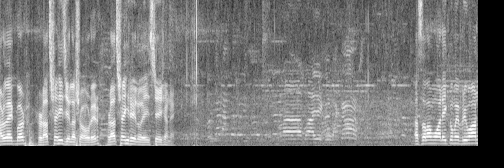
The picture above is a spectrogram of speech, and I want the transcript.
আরও একবার রাজশাহী জেলা শহরের রাজশাহী রেলওয়ে স্টেশনে। আসসালামু আলাইকুম everyone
